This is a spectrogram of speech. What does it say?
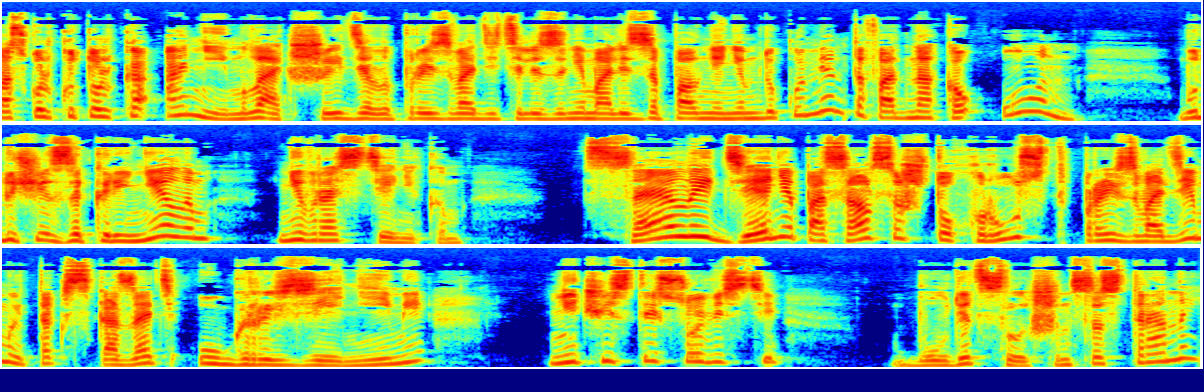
поскольку только они, младшие делопроизводители, занимались заполнением документов, однако он, будучи закоренелым неврастенником, целый день опасался, что хруст, производимый, так сказать, угрызениями нечистой совести, будет слышен со стороны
